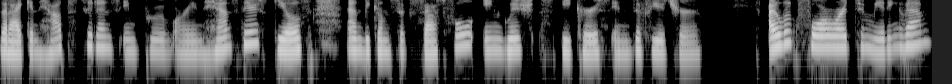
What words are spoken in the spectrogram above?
that I can help students improve or enhance their skills and become successful English speakers in the future. I look forward to meeting them,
